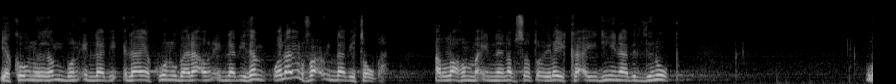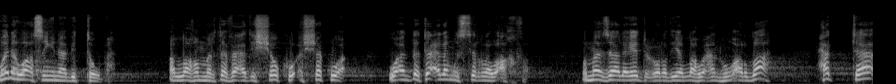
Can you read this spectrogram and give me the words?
يكون ذنب إلا ب... لا يكون بلاء إلا بذنب ولا يرفع إلا بتوبة. اللهم إنا نبسط إليك أيدينا بالذنوب ونواصينا بالتوبة. اللهم ارتفعت الشوك الشكوى وأنت تعلم السر وأخفى. وما زال يدعو رضي الله عنه وأرضاه حتى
